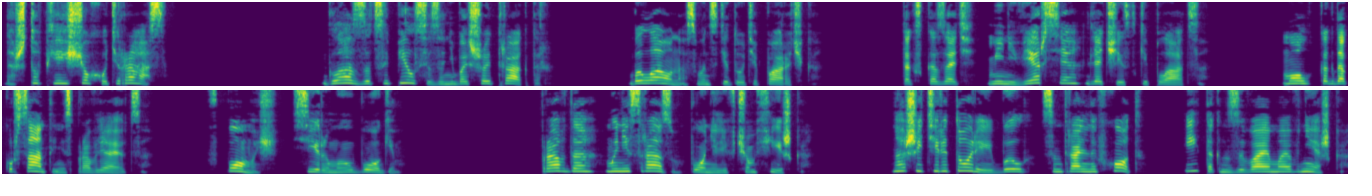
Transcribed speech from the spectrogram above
Да чтоб я еще хоть раз! Глаз зацепился за небольшой трактор. Была у нас в институте парочка. Так сказать, мини-версия для чистки плаца. Мол, когда курсанты не справляются. В помощь сирым и убогим. Правда, мы не сразу поняли, в чем фишка. Нашей территорией был центральный вход и так называемая внешка.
